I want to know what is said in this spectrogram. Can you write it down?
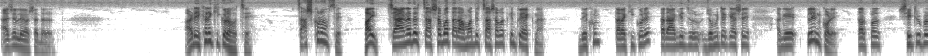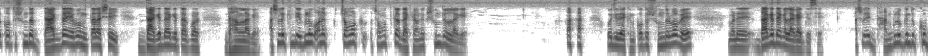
আসলে অসাধারণ। আরে, এখানে কি করা হচ্ছে? চাষ করা হচ্ছে? ভাই, চায়নাদের চাষাবাদ আর আমাদের চাষাবাদ কিন্তু এক না। দেখুন, তারা কি করে? তারা আগে জমিটাকে আসে, আগে প্লেন করে। তারপর সেটির উপর কত সুন্দর দাগ দেয় এবং তারা সেই দাগে দাগে তারপর ধান লাগে। আসলে কিন্তু এগুলো অনেক চমক, চমৎকার দেখে, অনেক সুন্দর লাগে। ওই যে দেখেন, কত সুন্দরভাবে মানে দাগে দাগে লাগাইতেছে। আসলে এই ধানগুলো কিন্তু খুব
